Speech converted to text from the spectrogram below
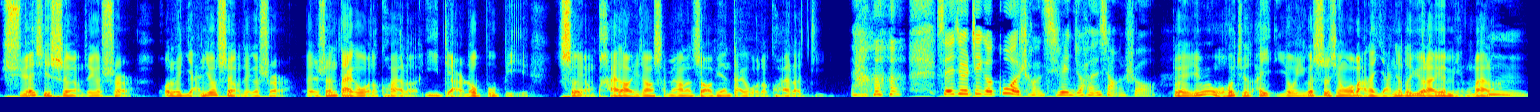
学习摄影这个事儿，或者说研究摄影这个事儿本身带给我的快乐，一点儿都不比摄影拍到一张什么样的照片带给我的快乐低。所以就这个过程，其实你就很享受。对，因为我会觉得，哎，有一个事情我把它研究的越来越明白了，嗯，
